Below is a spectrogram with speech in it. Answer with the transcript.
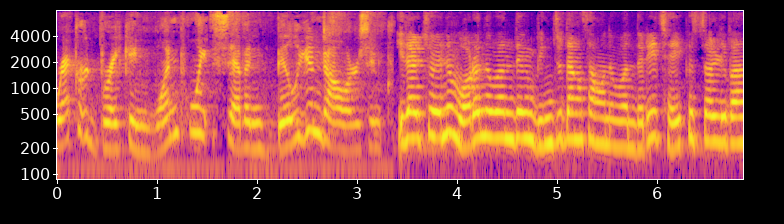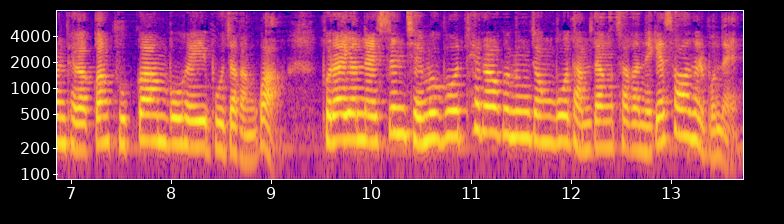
record-breaking 1.7 billion dollars in 이달 초에는 워런 의원 등 민주당 상원 의원들이 제이크 설리반 백악관 국가안보회의 보좌관과 브라이언 넬슨 재무부 테러금융정보 담당 차관에게 서한을 보내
